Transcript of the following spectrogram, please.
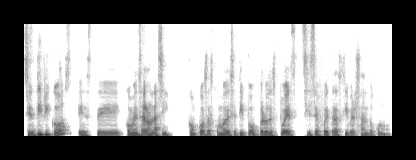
científicos este, comenzaron así, con cosas como de ese tipo, pero después sí se fue transgiversando como,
